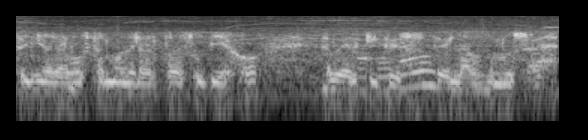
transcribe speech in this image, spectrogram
Señora, ¿gusta modelar para su viejo? A ver, quítese usted la blusa.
